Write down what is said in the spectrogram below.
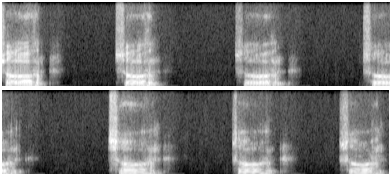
सोऽहम् सोऽहम् सोऽहम् सोऽहम् सोऽहम् సోహం సోహం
